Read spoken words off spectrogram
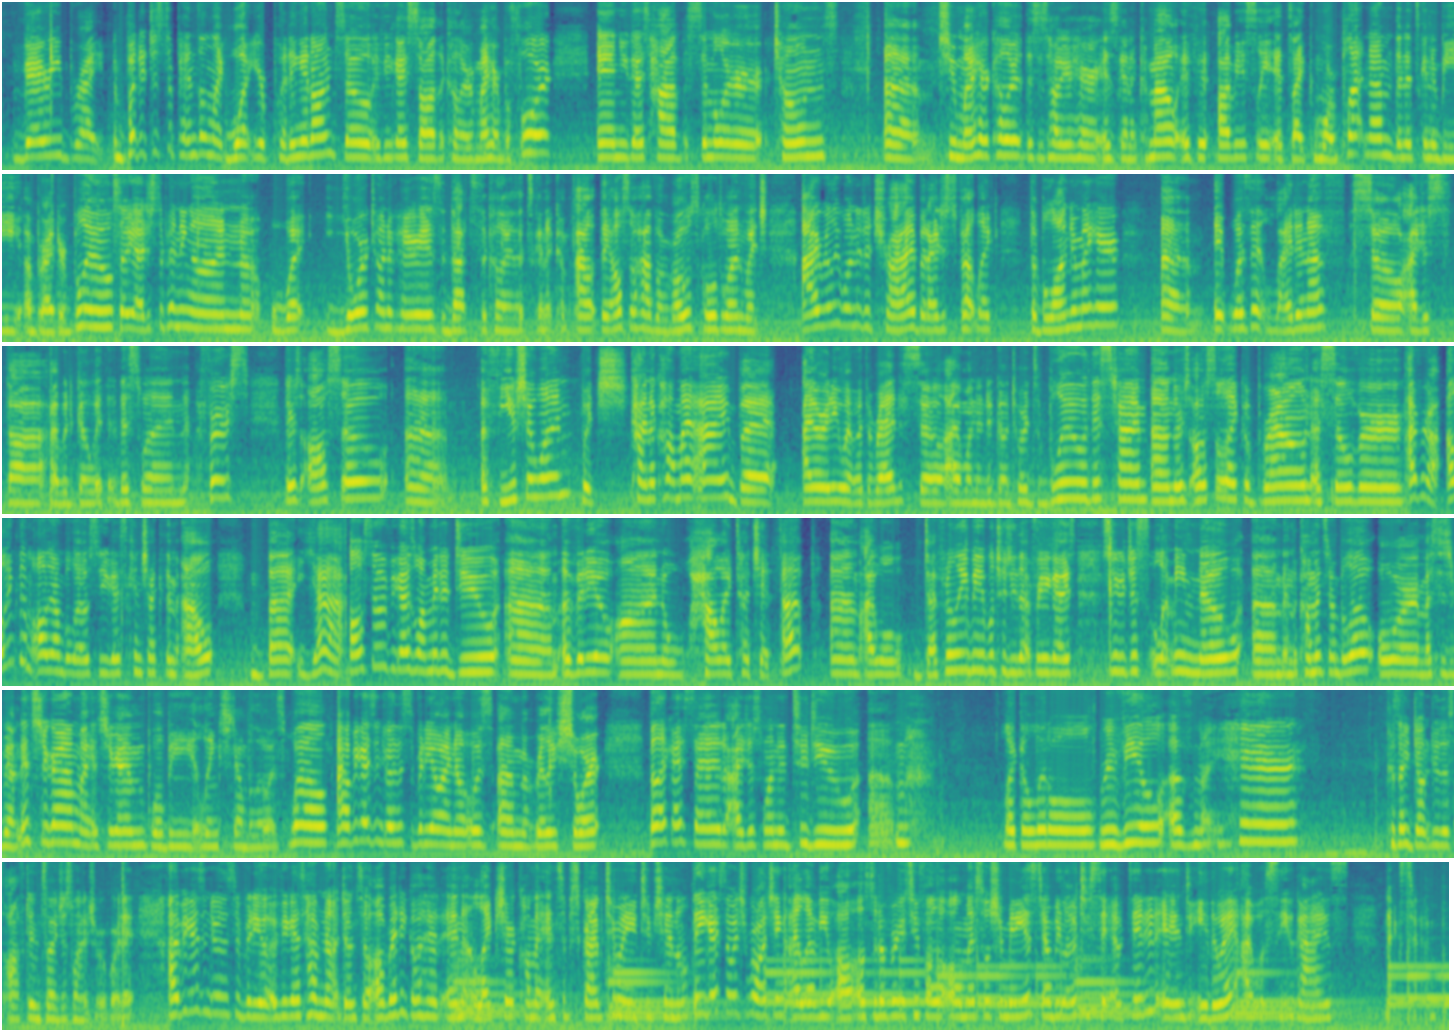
very bright but it just depends on like what you're putting it on so if you guys saw the color of my hair before and you guys have similar tones um, to my hair color, this is how your hair is gonna come out. If it obviously it's like more platinum, then it's gonna be a brighter blue. So yeah, just depending on what your tone of hair is, that's the color that's gonna come out. They also have a rose gold one, which I really wanted to try, but I just felt like the blonde in my hair um, it wasn't light enough so I just thought I would go with this one first there's also um, a fuchsia one which kind of caught my eye but I already went with red, so I wanted to go towards blue this time. Um, there's also like a brown, a silver. I forgot. I'll link them all down below so you guys can check them out. But yeah. Also, if you guys want me to do um, a video on how I touch it up, um, I will definitely be able to do that for you guys. So you just let me know um, in the comments down below or message me on Instagram. My Instagram will be linked down below as well. I hope you guys enjoyed this video. I know it was um, really short. But like I said, I just wanted to do um, like a little reveal of my hair because I don't do this often so I just wanted to record it. I hope you guys enjoyed this video. If you guys have not done so already, go ahead and like, share, comment, and subscribe to my YouTube channel. Thank you guys so much for watching. I love you all. Also, don't forget to follow all my social medias down below to stay updated. And either way, I will see you guys next time.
